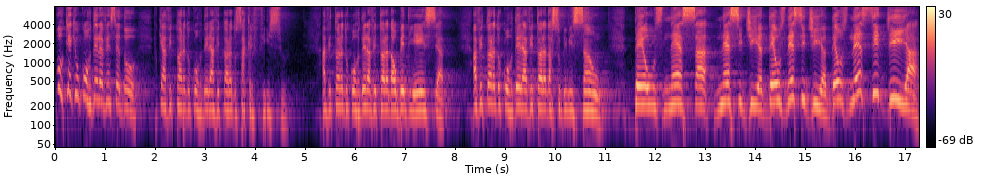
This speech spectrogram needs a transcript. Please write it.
Por que, que o Cordeiro é vencedor? Porque a vitória do Cordeiro é a vitória do sacrifício, a vitória do Cordeiro é a vitória da obediência a vitória do Cordeiro é a vitória da submissão. Deus nessa nesse dia, Deus nesse dia, Deus nesse dia,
